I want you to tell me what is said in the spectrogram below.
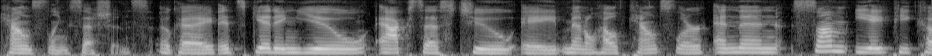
counseling sessions. Okay. It's getting you access to a mental health counselor. And then some EAP companies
